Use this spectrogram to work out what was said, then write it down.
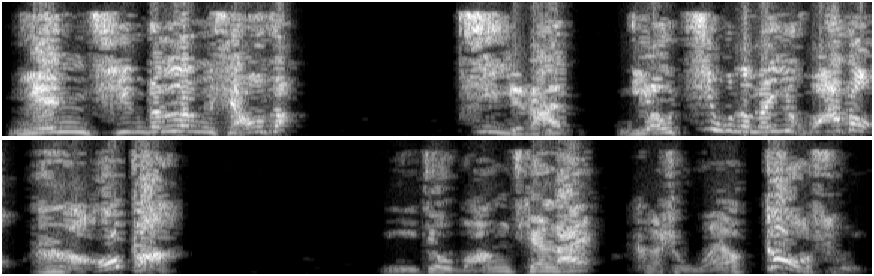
年轻的愣小子，既然你要救那梅花道，好吧，你就往前来。可是我要告诉你，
